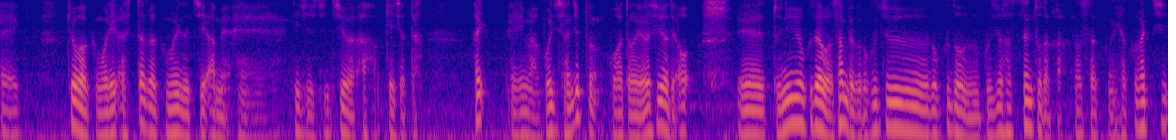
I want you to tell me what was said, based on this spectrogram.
えー、今日は曇り明日が曇りのち雨、えー、21日はあ消えちゃった。はい、えー、今5時30分お後がよろしいようで。おえー、っとニューヨークでは366ドル58セント高。ナスダックが108、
